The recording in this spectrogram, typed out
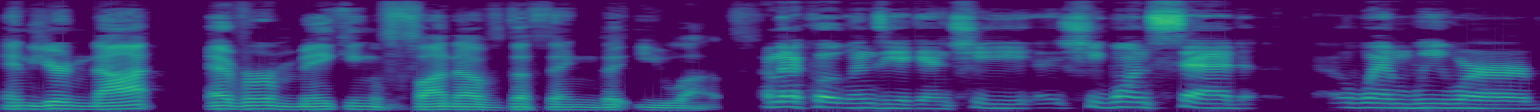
and you're not ever making fun of the thing that you love. I'm going to quote Lindsay again. She she once said when we were,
